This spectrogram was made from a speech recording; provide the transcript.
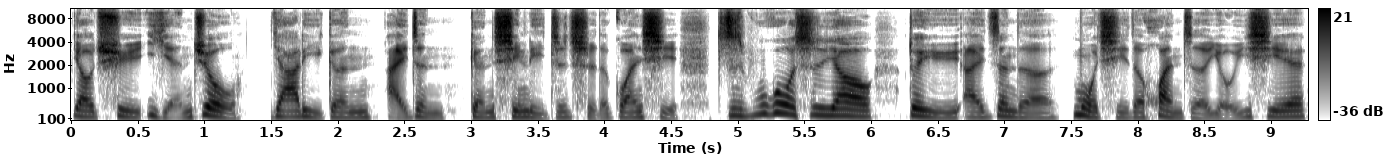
要去研究压力跟癌症跟心理支持的关系，只不过是要对于癌症的末期的患者有一些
